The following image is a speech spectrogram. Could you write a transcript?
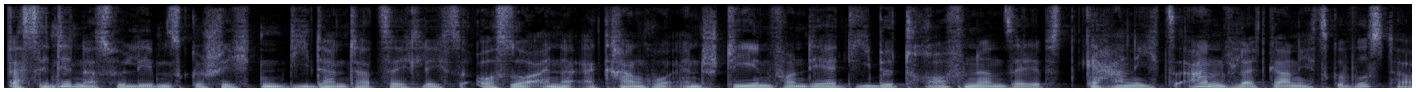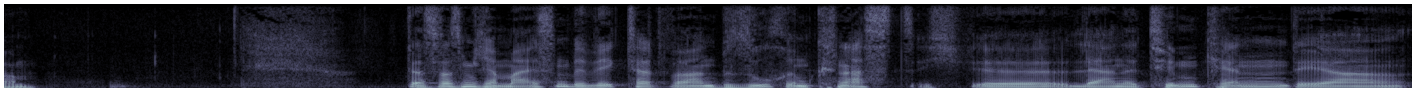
Was sind denn das für Lebensgeschichten, die dann tatsächlich aus so einer Erkrankung entstehen, von der die Betroffenen selbst gar nichts an, vielleicht gar nichts gewusst haben? Das, was mich am meisten bewegt hat, war ein Besuch im Knast. Ich äh, lerne Tim kennen, der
